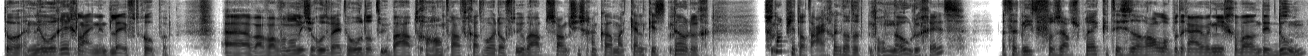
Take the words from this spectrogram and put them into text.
Door een nieuwe richtlijn in het leven te roepen. Uh, waarvan we nog niet zo goed weten hoe dat überhaupt gehandhaafd gaat worden. Of er überhaupt sancties gaan komen. Maar kennelijk is het nodig. Snap je dat eigenlijk, dat het nog nodig is? Dat het niet vanzelfsprekend is dat alle bedrijven niet gewoon dit doen?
